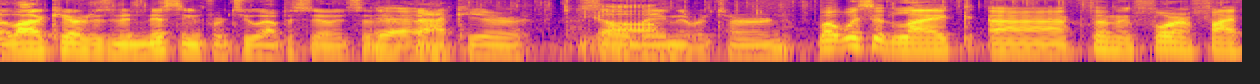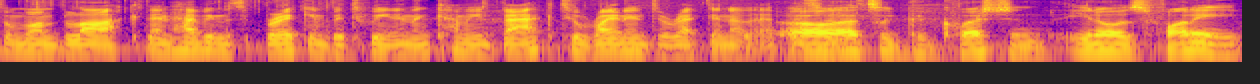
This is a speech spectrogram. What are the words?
a lot of characters have been missing for two episodes, so they're Yeah. back here celebrating the return. What was it like uh, filming four and five in one block, then having this break in between, and then coming back to write and direct another episode? Oh, that's a good question. You know, it's funny.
